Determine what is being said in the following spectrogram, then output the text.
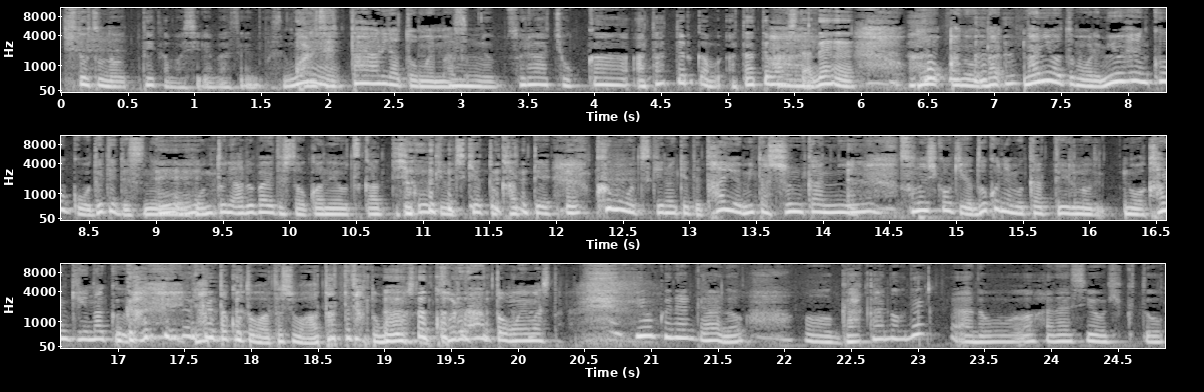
一つの手かもしれませんですね。これ絶対ありだと思います。うん、それは直感当たってるかも当たってましたね。はい、あのな何はとも俺ミュンヘン空港を出てですね、えー、もう本当にアルバイトしたお金を使って飛行機のチケット買って 雲を突き抜けて太陽を見た瞬間に、その飛行機がどこに向かっているののは関係なく やったことは私は当たってたと思いました。これだと思いました。よくなんかあの画家のねあの話を聞くと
